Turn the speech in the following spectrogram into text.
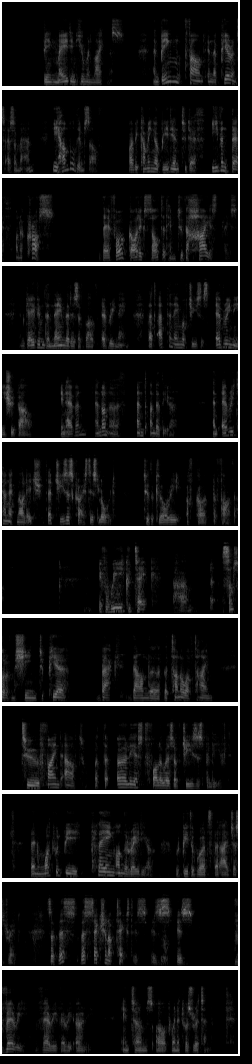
being made in human likeness. And being found in appearance as a man, he humbled himself by becoming obedient to death, even death on a cross. Therefore God exalted him to the highest place and gave him the name that is above every name, that at the name of Jesus every knee should bow in heaven and on earth and under the earth, and every tongue acknowledge that Jesus Christ is Lord, to the glory of God the Father. If we could take um, some sort of machine to peer back down the, the tunnel of time to find out what the earliest followers of Jesus believed, then what would be playing on the radio would be the words that I just read. So this this section of text is is is very very very early in terms of when it was written.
